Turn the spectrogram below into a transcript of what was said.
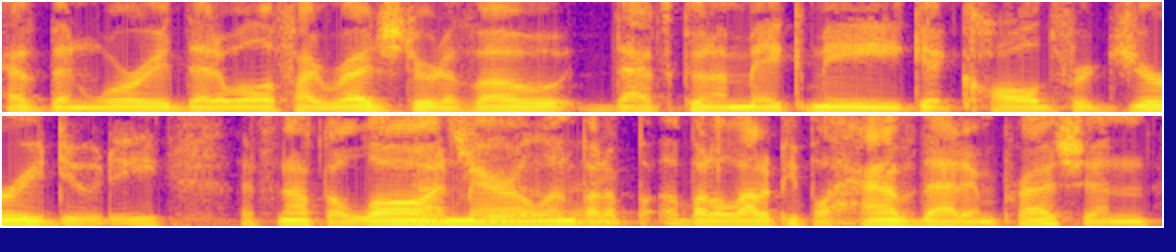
have been worried that well, if I register to vote, that's going to make me get called for jury duty. That's not the law not in Maryland, true, right. but a, but a lot of people have that impression.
